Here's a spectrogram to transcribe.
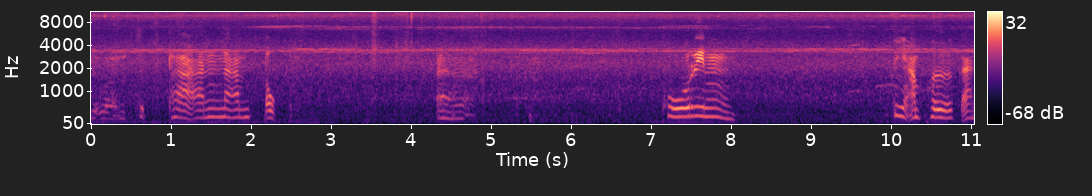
ส่วนสถานน้ำตกภูริน ที่อำเภอกาญ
